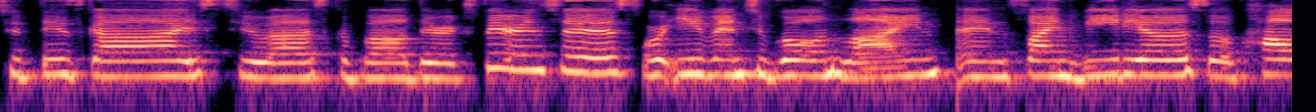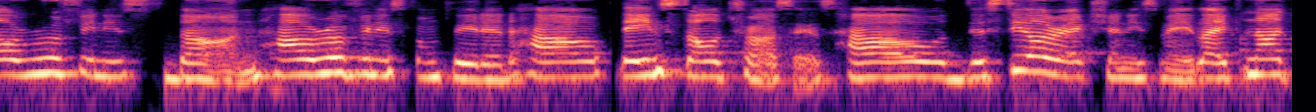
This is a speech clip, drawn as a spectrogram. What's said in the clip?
to these guys to ask about their experiences or even to go online and find videos because of how roofing is done, how roofing is completed, how the install process, how the steel erection is made. Like not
